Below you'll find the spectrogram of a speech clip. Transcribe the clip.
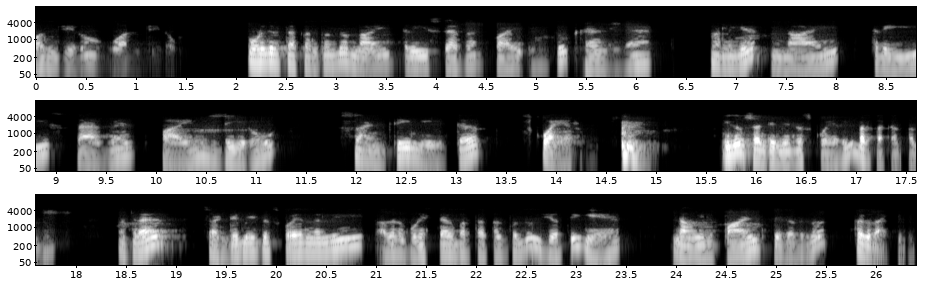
one zero one zero ಉಳಿದಿರ್ತಕ್ಕಂಥದ್ದು nine three seven five into ten ಇದೆ ಅಲ್ಲಿಗೆ nine three seven five zero centimetre square ಇದು ಸೆಂಟಿಮೀಟರ್ ಸ್ಕ್ವೇರಿಗೆ ಬರ್ತಕ್ಕಂಥದ್ದು. ಅಂದರೆ ಸೆಂಟಿಮೀಟರ್ ಸ್ಕ್ವೇರ್ನಲ್ಲಿ ಅದನ್ನು ಗುಣಿಸಿದಾಗ ಬರ್ತಕ್ಕಂಥದ್ದು ಜೊತೆಗೆ ನಾವು ಇಲ್ಲಿ ಪಾಯಿಂಟ್ಸ್ ಇರೋದನ್ನು ತೆಗೆದಾಕಿದ್ವಿ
